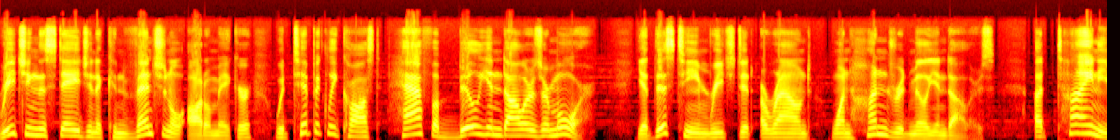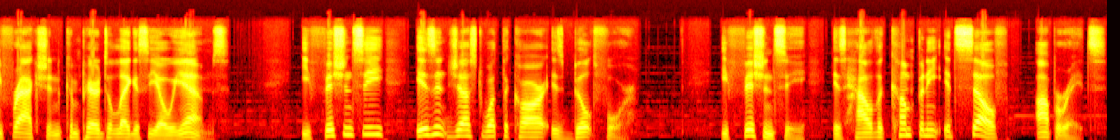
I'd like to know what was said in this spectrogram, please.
Reaching this stage in a conventional automaker would typically cost half a billion dollars or more. Yet this team reached it around $100 million, a tiny fraction compared to legacy OEMs. Efficiency isn't just what the car is built for. Efficiency is how the company itself operates.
